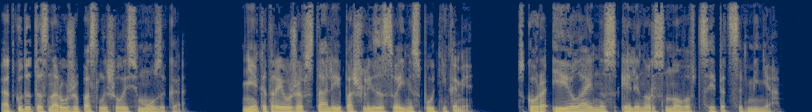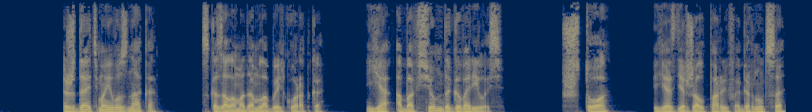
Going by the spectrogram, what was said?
Откуда-то снаружи послышалась музыка. Некоторые уже встали и пошли за своими спутниками. Скоро и Элайна с Эленор снова вцепятся в меня. «Ждать моего знака», — сказала мадам Лабель коротко. «Я обо всем договорилась». «Что?» Я сдержал порыв обернуться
